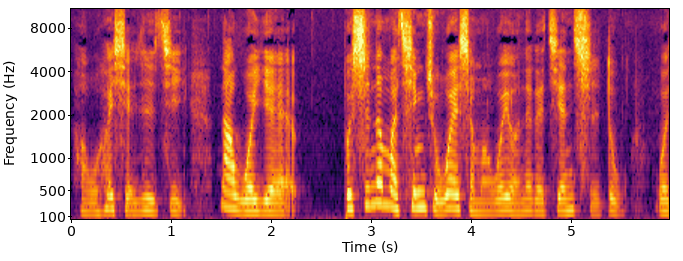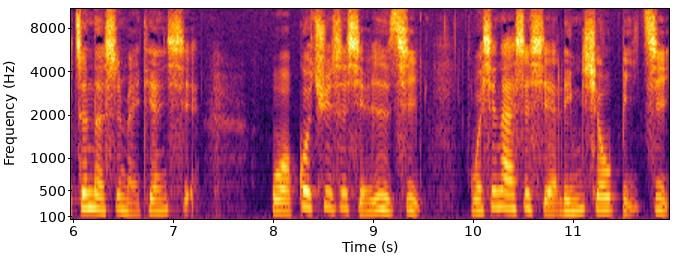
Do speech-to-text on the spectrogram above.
好，我会写日记。那我也不是那么清楚为什么我有那个坚持度，我真的是每天写。我过去是写日记。我现在是写灵修笔记，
